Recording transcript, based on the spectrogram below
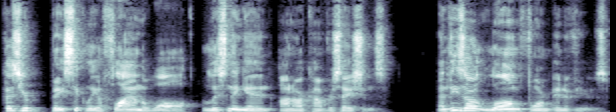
because you're basically a fly on the wall listening in on our conversations. And these are long form interviews,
